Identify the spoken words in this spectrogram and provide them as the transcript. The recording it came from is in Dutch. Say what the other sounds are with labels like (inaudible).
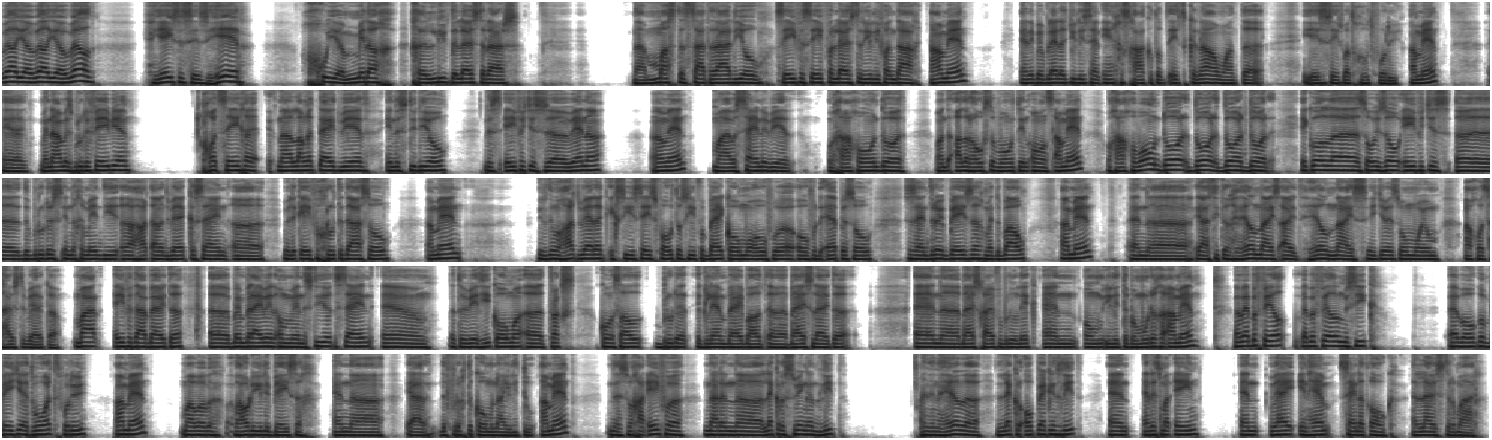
Jawel, jawel, jawel. Jezus is Heer. Goedemiddag, geliefde luisteraars. Naar Masterstad Radio 77 luisteren jullie vandaag. Amen. En ik ben blij dat jullie zijn ingeschakeld op deze kanaal, want uh, Jezus heeft wat goed voor u. Amen. Uh, mijn naam is broeder Fabian. God zegen na lange tijd weer in de studio. Dus eventjes uh, wennen. Amen. Maar we zijn er weer. We gaan gewoon door. Want de Allerhoogste woont in ons. Amen. We gaan gewoon door, door, door, door. Ik wil uh, sowieso eventjes uh, de broeders in de gemeente die uh, hard aan het werken zijn, wil ik even groeten daar zo. Amen. Jullie doen hard werk. Ik zie steeds foto's hier voorbij komen over, over de app en zo. Ze zijn druk bezig met de bouw. Amen. En uh, ja, het ziet er heel nice uit. Heel nice. Weet je, het is wel mooi om aan Gods huis te werken. Maar even daarbuiten. Uh, ik ben blij weer om in de studio te zijn. Uh, dat we weer hier komen. Straks zal broeder Glenn bijbouwt, bijsluiten. En bijschuiven bedoel ik. En om jullie te bemoedigen. Amen. Maar we hebben veel. We hebben veel muziek. We hebben ook een beetje het woord voor u. Amen. Maar we, we houden jullie bezig. En uh, ja, de vruchten komen naar jullie toe. Amen. Dus we gaan even naar een uh, lekkere swingend lied. En een heel uh, lekker opwekkingslied. En er is maar één. En wij in hem zijn dat ook. En luister maar.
